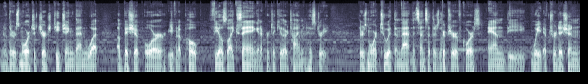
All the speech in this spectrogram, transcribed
You know, there's more to church teaching than what a bishop or even a pope feels like saying at a particular time in history. There's more to it than that in the sense that there's scripture, of course, and the weight of tradition,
